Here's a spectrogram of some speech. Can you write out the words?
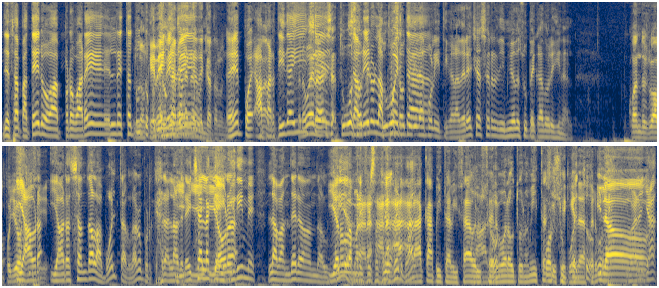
de Zapatero, aprobaré el estatuto. Lo que me venga de de Cataluña. Eh, Pues a Vale. partir de ahí bueno, se, esa- tuvo, se esa- abrieron las puertas. política. La derecha se redimió de su pecado original. Cuando lo apoyó. Y ahora, sí. y ahora se han dado la vuelta, claro, porque ahora la Y- derecha y- es la que ahora- la bandera de Andalucía. y ahora la manifestación- ahora es Ahora verdad. ha capitalizado el fervor autonomista Por si que supuesto. Y la- Bueno, ya,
